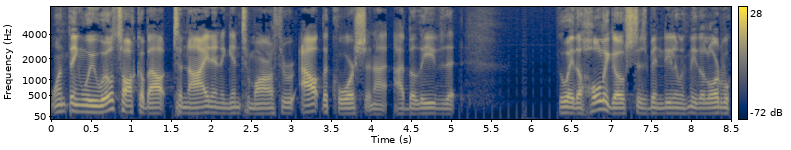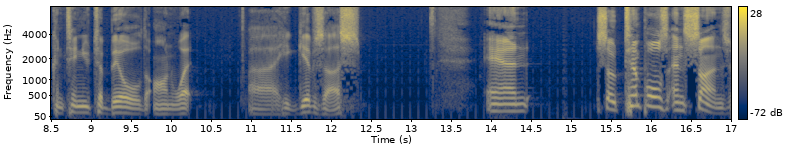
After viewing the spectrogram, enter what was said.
One thing we will talk about tonight and again tomorrow throughout the course, and I, I believe that the way the Holy Ghost has been dealing with me, the Lord will continue to build on what uh, He gives us. And so, temples and sons.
